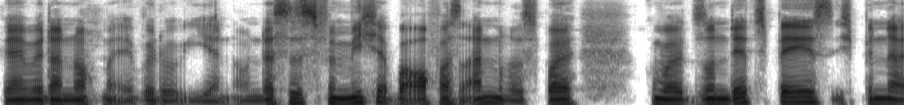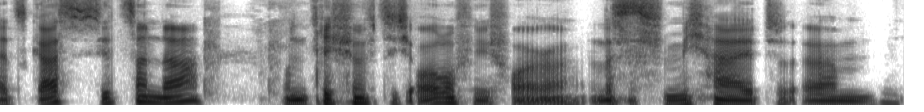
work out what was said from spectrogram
werden wir dann nochmal evaluieren. Und das ist für mich aber auch was anderes, weil guck mal, so ein Dead Space, ich bin da als Gast, sitze dann da und kriege 50 Euro für die Folge. Und das ist für mich halt ähm,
